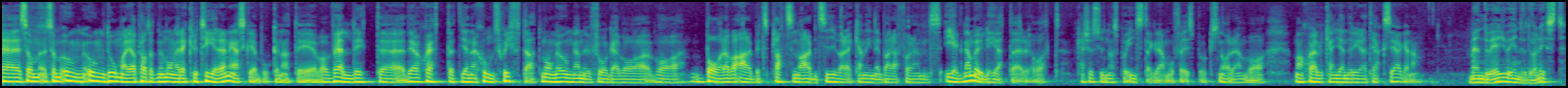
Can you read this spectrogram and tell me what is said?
eh, som, som ung, ungdomar, jag har pratat med många rekryterare när jag skrev boken, att det var väldigt, eh, det har skett ett generationsskifte. Att många unga nu frågar vad, vad, bara vad arbetsplatsen och arbetsgivare kan innebära för ens egna möjligheter och att kanske synas på Instagram och Facebook snarare än vad man själv kan generera till aktieägarna. Men du är ju individualist.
